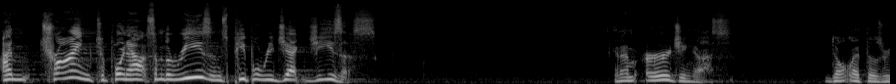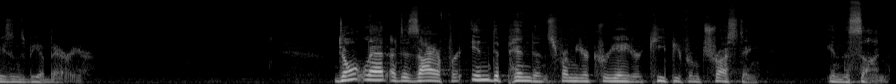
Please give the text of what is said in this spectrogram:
I'm trying to point out some of the reasons people reject Jesus. And I'm urging us don't let those reasons be a barrier. Don't let a desire for independence from your Creator keep you from trusting in the Son.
